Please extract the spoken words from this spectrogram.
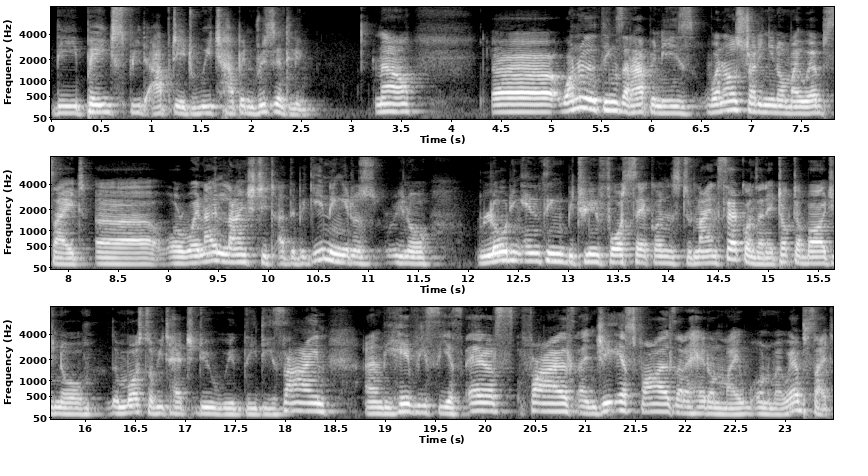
the page speed update which happened recently. Now, uh, one of the things that happened is when I was starting, you know, my website, uh, or when I launched it at the beginning, it was, you know, loading anything between four seconds to nine seconds. And I talked about, you know, the most of it had to do with the design and the heavy CSS files and JS files that I had on my on my website.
